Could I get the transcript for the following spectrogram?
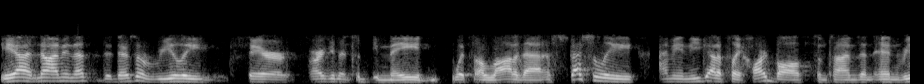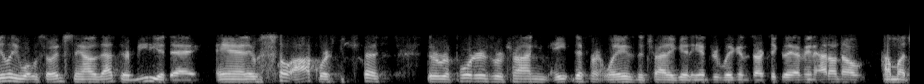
Yeah, no, I mean that there's a really fair argument to be made with a lot of that, especially I mean, you got to play hardball sometimes and and really what was so interesting, I was at their media day and it was so awkward because the reporters were trying eight different ways to try to get Andrew Wiggins to articulate. I mean, I don't know how much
